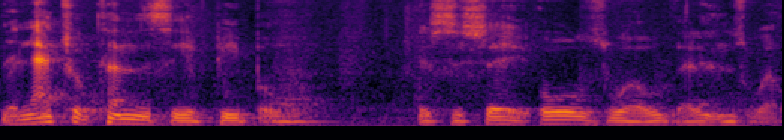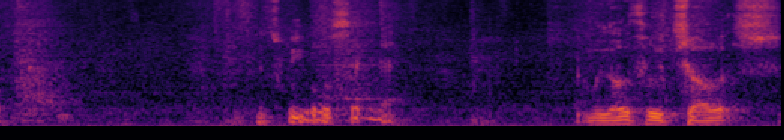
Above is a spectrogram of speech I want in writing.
The natural tendency of people is to say, all's well that ends well. Because we all say that. And we go through charts,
